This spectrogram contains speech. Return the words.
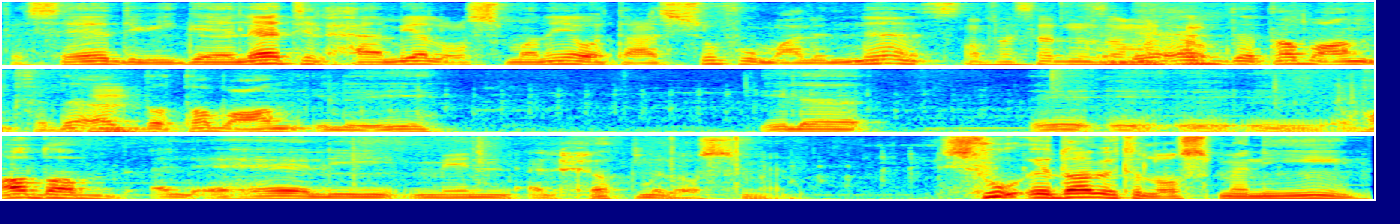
فساد رجالات الحامية العثمانية وتعسفهم على الناس وفساد نظام الحكم أدى طبعا فده. أدى طبعا؟ إلى إيه إيه غضب الأهالي من الحكم العثماني. سوء إدارة العثمانيين.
